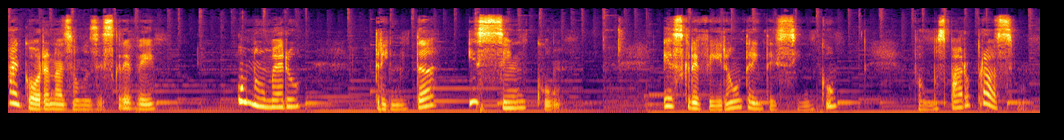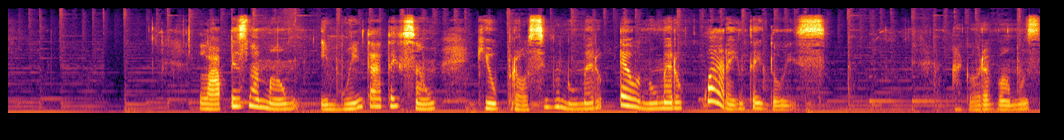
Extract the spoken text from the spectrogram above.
Agora nós vamos escrever o número 35. Escreveram 35? Vamos para o próximo. Lápis na mão e muita atenção, que o próximo número é o número 42. Agora vamos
